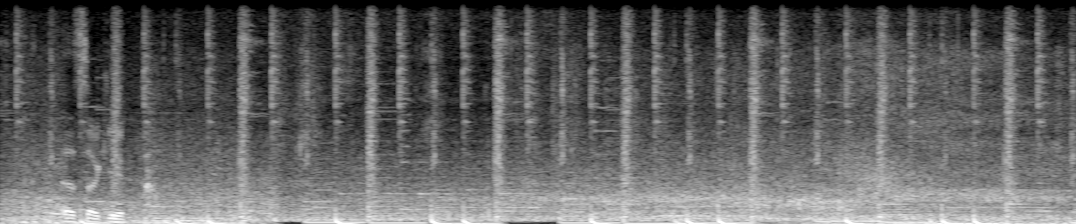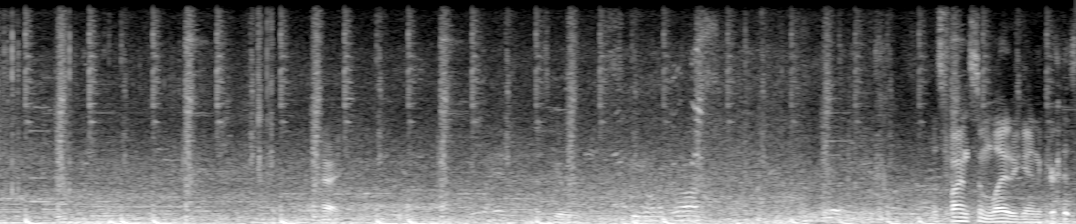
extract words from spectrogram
That's so cute. All right, let's go. Scoot on across. Let's find some light again, Chris.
